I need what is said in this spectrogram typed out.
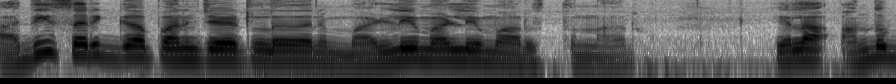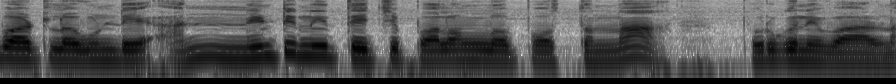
అది సరిగ్గా పనిచేయటం లేదని మళ్ళీ మళ్ళీ మారుస్తున్నారు. ఇలా అందుబాటులో ఉండే అన్నింటినీ తెచ్చి పొలంలో పోస్తున్నా పురుగు నివారణ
